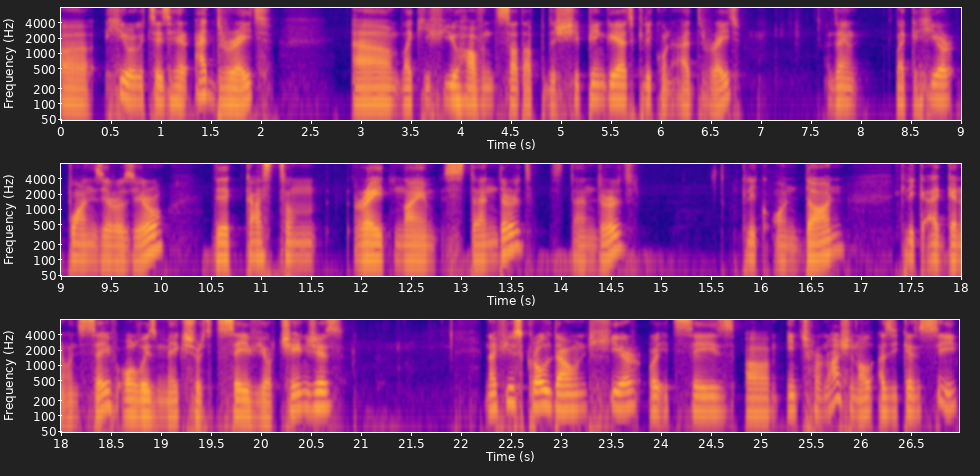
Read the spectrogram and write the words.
uh, here, it says here, add rate. Um, like if you haven't set up the shipping yet, click on add rate. And then like here, 0.00, the custom rate name standard, standard. Click on done. Click again on save. Always make sure to save your changes. Now if you scroll down here where it says um, international as you can see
